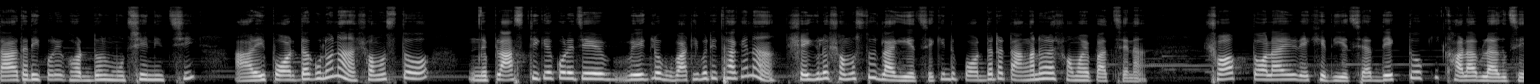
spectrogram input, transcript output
তাড়াতাড়ি করে ঘরদোর মুছে নিচ্ছি। আর এই পর্দাগুলো না, সমস্ত প্লাস্টিকে করে যে এগুলো বাটি বাটি থাকে না, সেইগুলো সমস্ত লাগিয়েছে, কিন্তু পর্দাটা টাঙানোর আর সময় পাচ্ছে না। সব তলায় রেখে দিয়েছে, আর দেখতেও কি খারাপ লাগছে।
